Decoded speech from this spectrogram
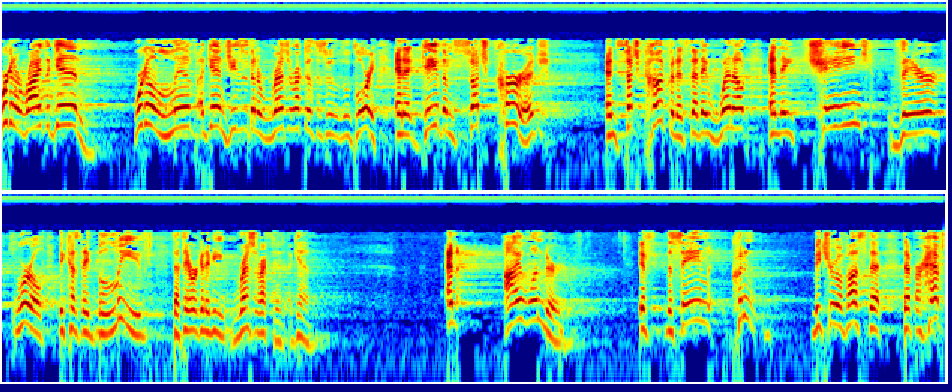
We're going to rise again. We're going to live again. Jesus is going to resurrect us with glory. And it gave them such courage and such confidence that they went out and they changed their world because they believed that they were going to be resurrected again. And I wonder if the same couldn't be true of us that, that perhaps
